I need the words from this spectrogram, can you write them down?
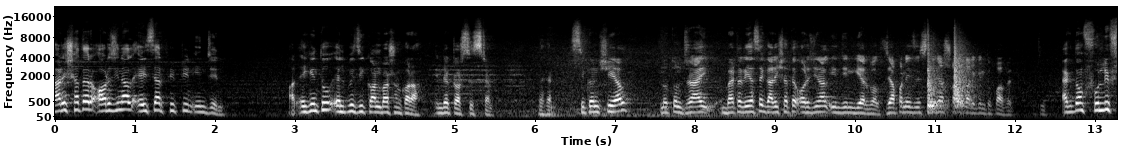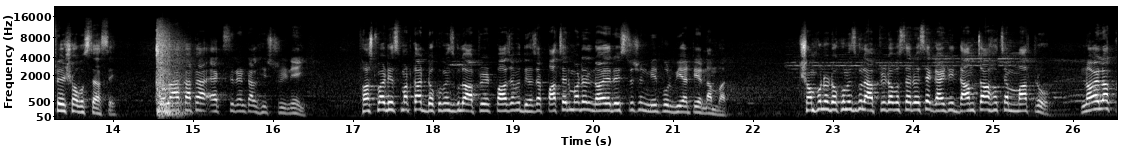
গাড়ির সাথে অরিজিনাল এইচআর ফিফটিন ইঞ্জিন আর এই কিন্তু এলপিজি কনভার্সন করা ইন্ডাক্টর সিস্টেম দেখেন সিকোয়েন্সিয়াল নতুন ড্রাই ব্যাটারি আছে, গাড়ির সাথে original engine gear box Japanese sticker সহকারে কিন্তু পাবেন। একদম ফুললি ফ্রেশ অবস্থায় আছে। খোলা কাটা অ্যাক্সিডেন্টাল হিস্ট্রি নেই ফার্স্ট পার্টি স্মার্ট কার্ড ডকুমেন্টসগুলো আপডেট পাওয়া যাবে। দুই হাজার পাঁচের মডেল নয় রেজিস্ট্রেশন মিরপুর বিআরটি এর নাম্বার সম্পূর্ণ ডকুমেন্টসগুলো আপডেট অবস্থায় রয়েছে। গাড়িটির দাম চাওয়া হচ্ছে মাত্র নয় লক্ষ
